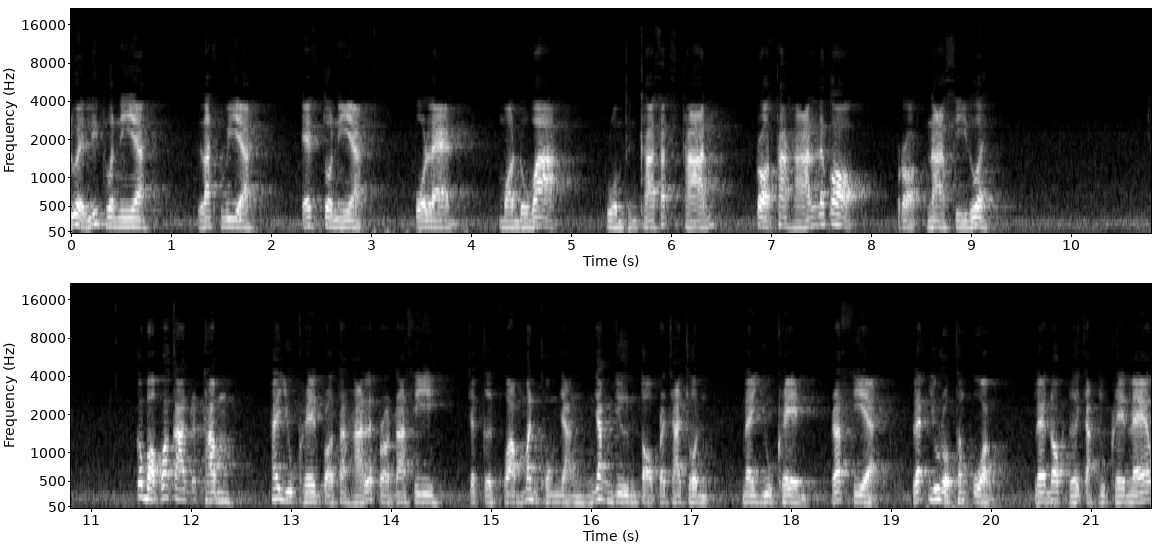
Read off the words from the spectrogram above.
ด้วยลิทัวเนีย ลัตเวีย เอสโตเนีย โปแลนด์ มอลโดวา รวมถึงคาซัคสถาน ปลอดทหารแล้วก็ปลอดนาซีด้วย ก็บอกว่าการกระทำให้ยูเครนปลอดทหารและปลอดนาซี จะเกิดความมั่นคงอย่างยั่งยืนต่อประชาชนในยูเครน รัสเซีย และยุโรปทั้งปวง และนอกเหนือจากยูเครนแล้ว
